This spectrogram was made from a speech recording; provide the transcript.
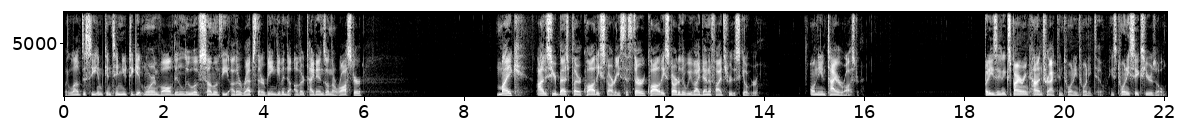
Would love to see him continue to get more involved in lieu of some of the other reps that are being given to other tight ends on the roster. Mike, obviously your best player, quality starter. He's the third quality starter that we've identified through the skill group on the entire roster. But he's an expiring contract in 2022. He's 26 years old.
